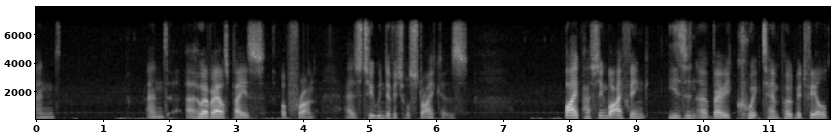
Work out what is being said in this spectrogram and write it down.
and and uh, whoever else plays up front as two individual strikers, bypassing what I think isn't a very quick tempoed midfield.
